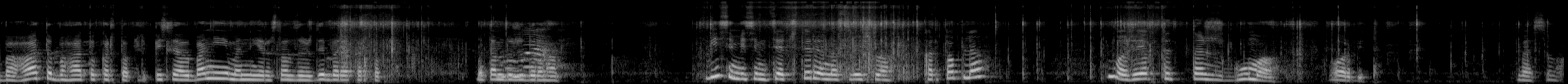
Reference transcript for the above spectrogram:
Багато-багато картоплі. Після Албанії в мене Ярослав завжди бере картоплю. Бо там дуже дорога. 8,84 у нас вийшла картопля. Боже, як та, та ж гума орбіт. Весело.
